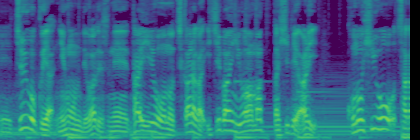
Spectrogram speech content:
えー、中国や日本ではですね、太陽の力が一番弱まった日であり、この日を境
